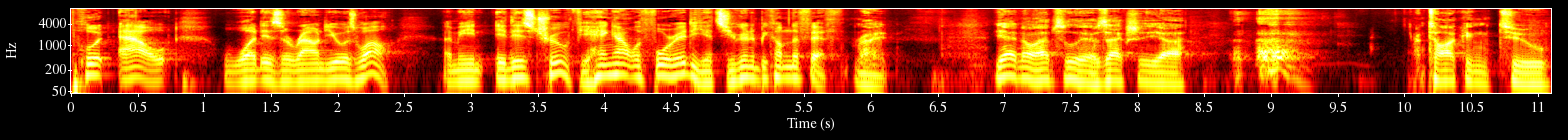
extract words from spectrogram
put out what is around you as well. I mean, it is true. If you hang out with four idiots, you're going to become the fifth. Right. Yeah, no, absolutely. I was actually uh, talking to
